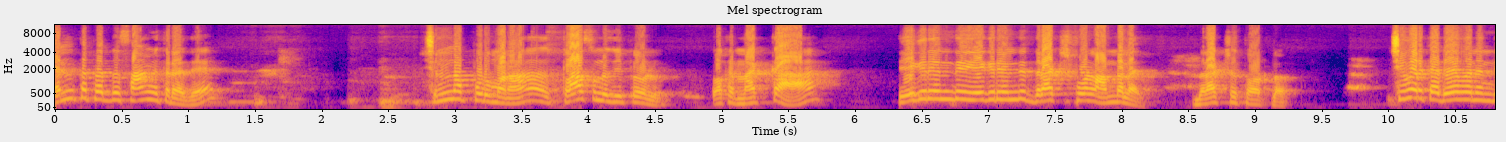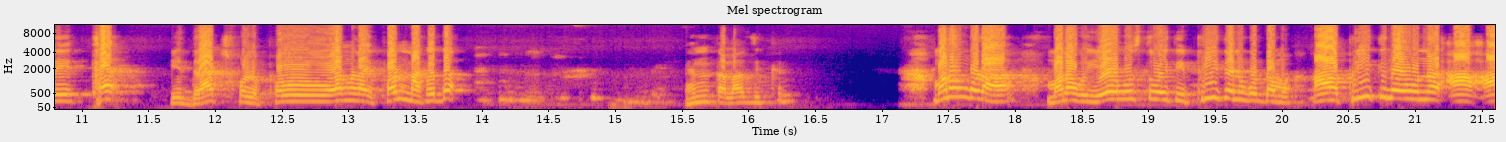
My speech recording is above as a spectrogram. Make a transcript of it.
ఎంత పెద్ద సామెత అదే. చిన్నప్పుడు మన క్లాసులో చెప్పేవాళ్ళు ఒక నక్క ఎగిరింది ఎగిరింది ద్రాక్ష పళ్ళు అందలేదు ద్రాక్ష తోటలో. చివరికి అదేమనింది? ఈ ద్రాక్ష పళ్ళు పొల్లంగా పండు నాకు ఎంత లాజిక్ మనం కూడా మనం ఏ వస్తువు అయితే ప్రీతి అనుకుంటామో ఆ ప్రీతిలో ఉన్న ఆ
